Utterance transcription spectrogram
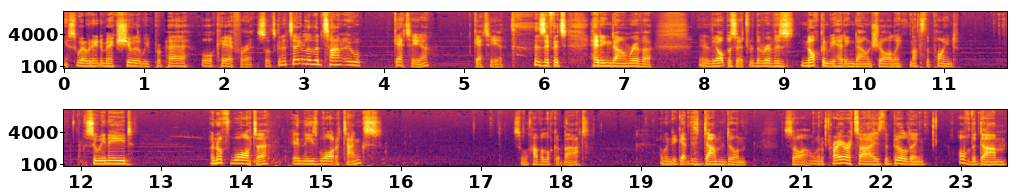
Is where we need to make sure that we prepare okay for it. So it's going to take a little bit of time to get here. Get here. As if it's heading down river. You know, the opposite. The river's not going to be heading down shortly. That's the point. So we need enough water in these water tanks. So we'll have a look at that. And we need to get this dam done. So I'm going to prioritise the building of the dam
